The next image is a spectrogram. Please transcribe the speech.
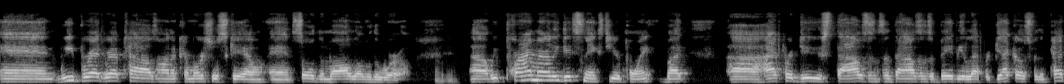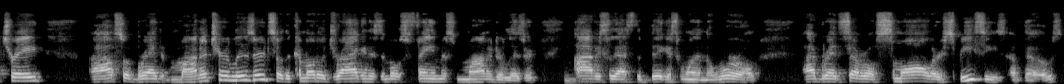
and we bred reptiles on a commercial scale and sold them all over the world. Okay. Uh, we primarily did snakes, to your point, but uh, I produced thousands and thousands of baby leopard geckos for the pet trade. I also bred monitor lizards. So the Komodo dragon is the most famous monitor lizard. Mm-hmm. Obviously, that's the biggest one in the world. I bred several smaller species of those,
